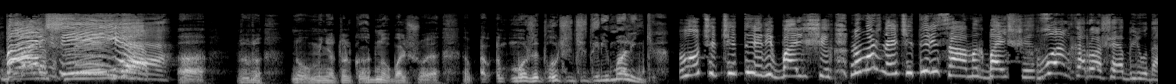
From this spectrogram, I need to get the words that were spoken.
Большие! А, ну, ну, у меня только одно большое. А, может, лучше четыре маленьких? Лучше четыре больших, но можно и четыре самых больших. Вон хорошее блюдо.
